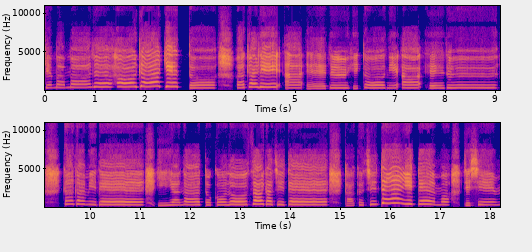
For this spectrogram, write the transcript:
ナだけ守る方がきっと分かり合える人に会える」「鏡で嫌なところ探して隠していても自信も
